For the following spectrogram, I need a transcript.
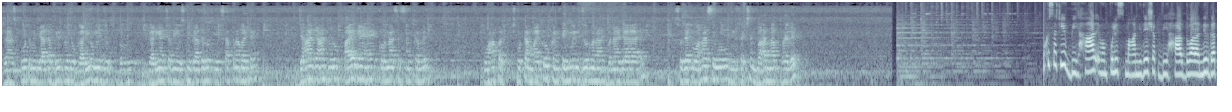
ट्रांसपोर्ट में ज़्यादा भीड़ में, जो गाड़ियों में, जो गाड़ियाँ चल उसमें ज़्यादा लोग एक साथ ना बैठें। जहाँ जहाँ जो लोग पाए गए हैं कोरोना से संक्रमित, वहाँ पर छोटा माइक्रो कंटेनमेंट जोन बना, बनाया जा रहा है सो दैट वहाँ से वो इन्फेक्शन बाहर ना फैले। मुख्य सचिव बिहार एवं पुलिस महानिदेशक बिहार द्वारा निर्गत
